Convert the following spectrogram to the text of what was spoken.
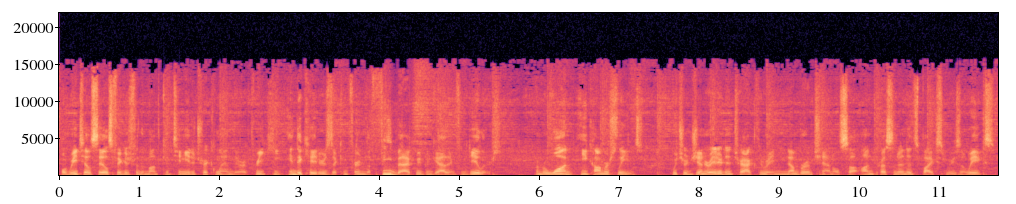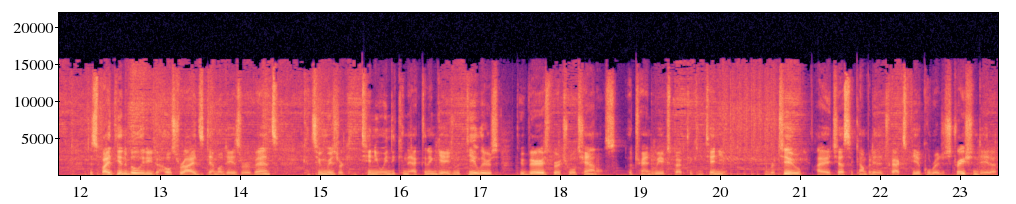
While retail sales figures for the month continue to trickle in, there are three key indicators that confirm the feedback we've been gathering from dealers. Number one, e-commerce leads, which are generated and tracked through a number of channels, saw unprecedented spikes in recent weeks. Despite the inability to host rides, demo days, or events, consumers are continuing to connect and engage with dealers through various virtual channels, a trend we expect to continue. Number two, IHS, a company that tracks vehicle registration data,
